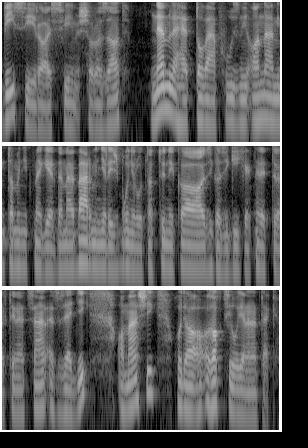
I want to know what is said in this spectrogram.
DC rajzfilm sorozat, nem lehet tovább húzni annál, mint amennyit megérdemel, bármennyire is bonyolultnak tűnik az igazi geekeknél egy történetszár, ez az egyik. A másik, hogy a, az akciójelenetek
